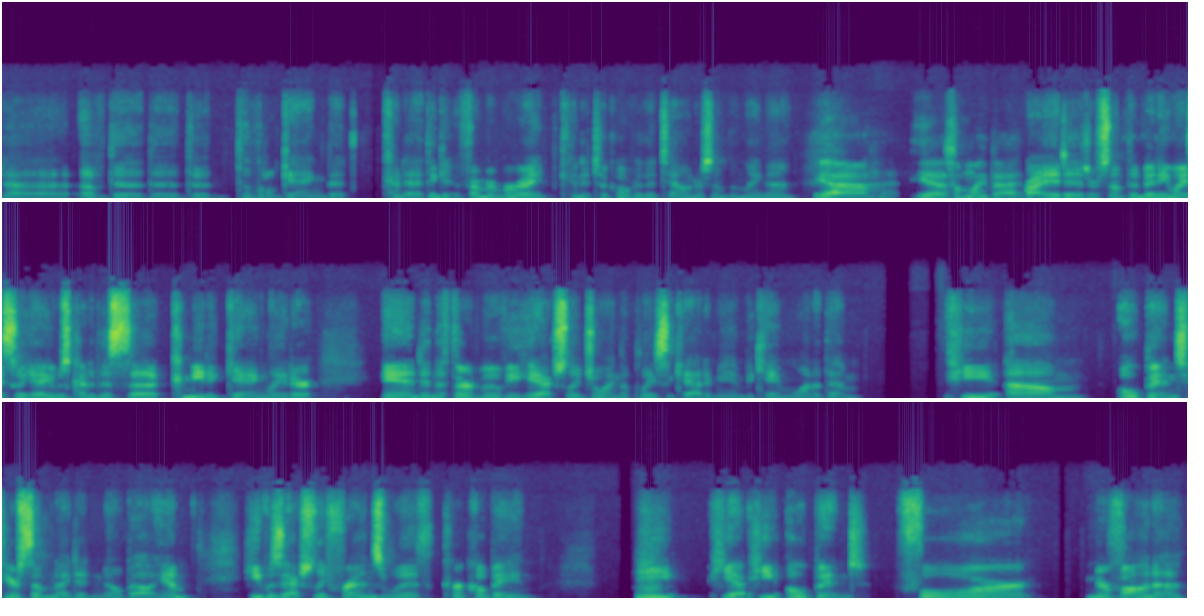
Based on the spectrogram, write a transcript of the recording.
uh, of the, the the the little gang that kind of I think if I remember right, kind of took over the town or something like that. Yeah, yeah, something like that. Rioted or something. But anyway, so yeah, he was kind of this uh, comedic gang leader. And in the third movie, he actually joined the police academy and became one of them he um, opened. Here's something I didn't know about him. He was actually friends with Kurt Cobain. Mm-hmm. He he he opened for Nirvana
